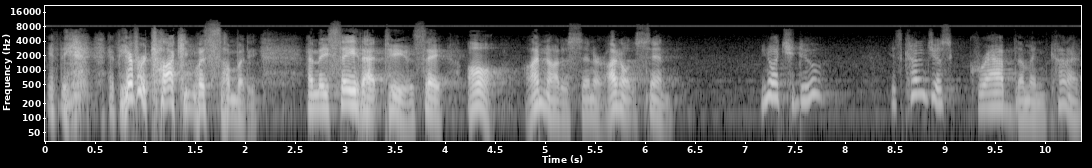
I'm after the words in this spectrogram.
if, they, if you're ever talking with somebody and they say that to you, say, Oh, I'm not a sinner. I don't sin. You know what you do? It's kind of just grab them and kind of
